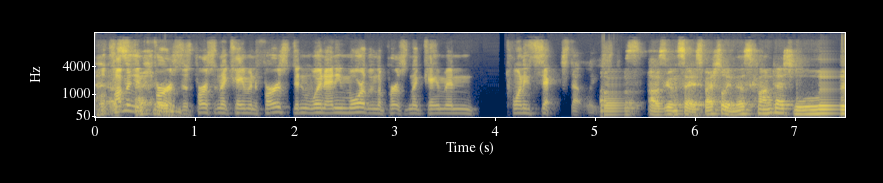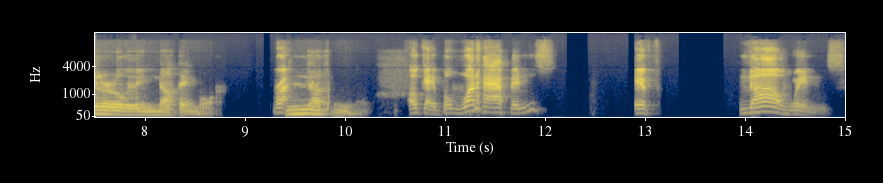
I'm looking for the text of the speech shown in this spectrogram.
Well, coming in first, this person that came in first didn't win any more than the person that came in 26th, at least. I was, I was going to say, especially in this contest, literally nothing more. Right. Nothing more. Okay, but what happens if Na wins?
